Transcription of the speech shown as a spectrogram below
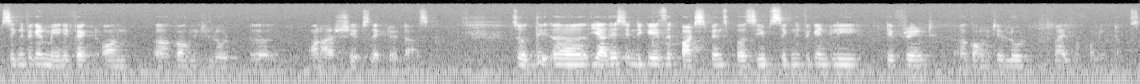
significant main effect on cognitive load on our shape selector task. So the, uh, yeah, this indicates that participants perceived significantly different uh, cognitive load while performing tasks.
